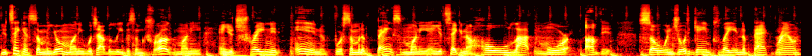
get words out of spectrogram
you're taking some of your money, which I believe is some drug money, and you're trading it in for some of the bank's money, and you're taking a whole lot more of it. So enjoy the gameplay in the background.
